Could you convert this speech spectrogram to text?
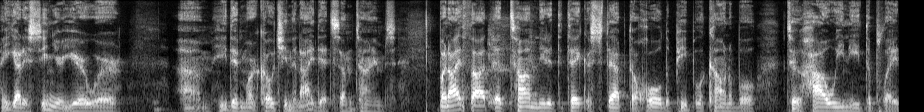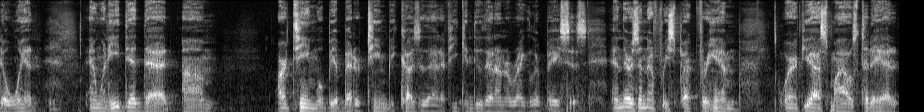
He got his senior year where um, he did more coaching than I did sometimes. But I thought that Tum needed to take a step to hold the people accountable to how we need to play to win. And when he did that, um, our team will be a better team because of that if he can do that on a regular basis. And there's enough respect for him where if you ask Miles today at,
